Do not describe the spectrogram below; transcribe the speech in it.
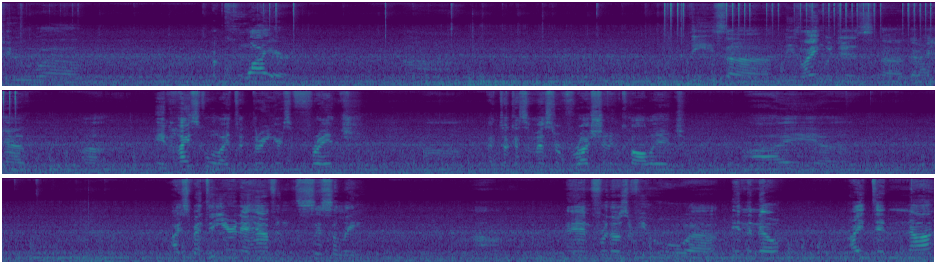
to uh, acquire uh, these uh, these languages uh, that I have. Uh, in high school, I took three years of French. Uh, I took a semester of Russian in college. I uh, I spent a year and a half in Sicily. Um, and for those of you who uh, in the know, I did not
